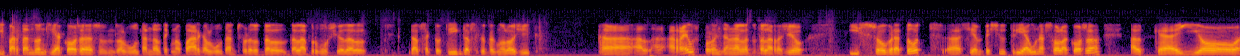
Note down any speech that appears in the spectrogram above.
I per tant doncs, hi ha coses doncs, al voltant del Tecnoparc, al voltant sobretot del, de la promoció del, del sector TIC, del sector tecnològic, eh, a, a Reus, però en general a tota la regió. I sobretot, eh, si em féssiu triar una sola cosa, el que jo,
